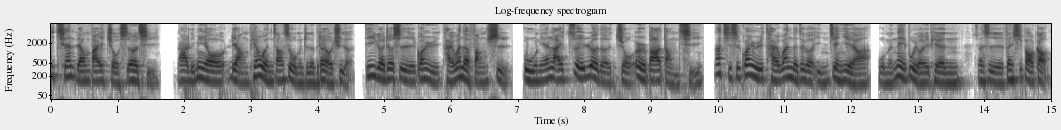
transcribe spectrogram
一千两百九十二期。那里面有两篇文章是我们觉得比较有趣的。第一个就是关于台湾的房市。五年来最热的九二八档期，那其实关于台湾的这个营建业啊，我们内部有一篇算是分析报告，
